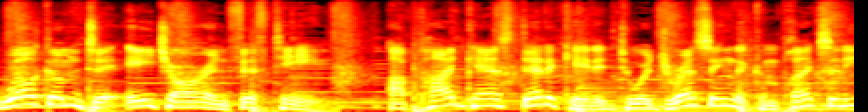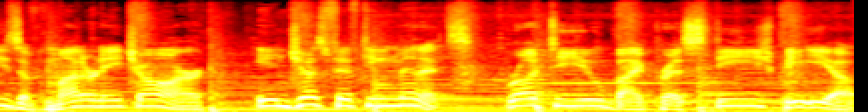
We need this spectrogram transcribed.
Welcome to HR in 15, a podcast dedicated to addressing the complexities of modern HR in just 15 minutes. Brought to you by Prestige PEO,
